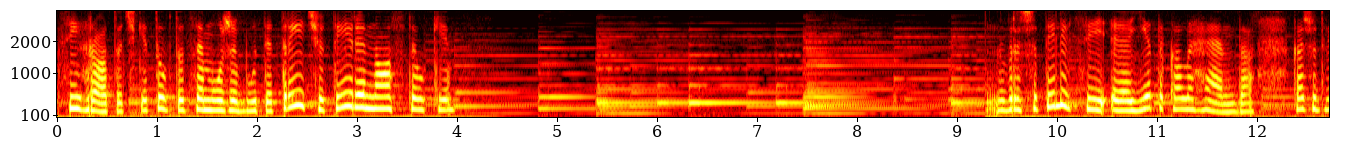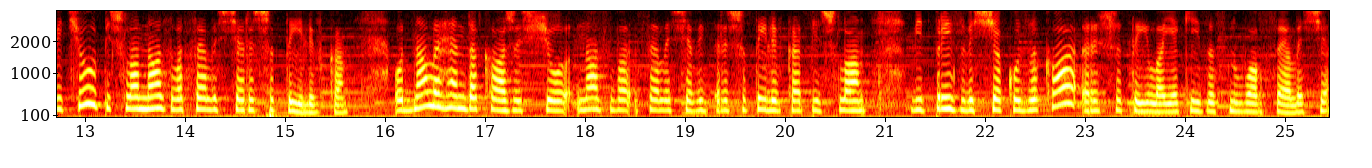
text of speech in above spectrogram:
ці граточки. Тобто це може бути 3-4 настилки. В Решетилівці е, є така легенда. Кажуть, від чого пішла назва селища Решетилівка. Одна легенда каже, що назва селища Решетилівка пішла від прізвища козака Решетила, який заснував селище.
